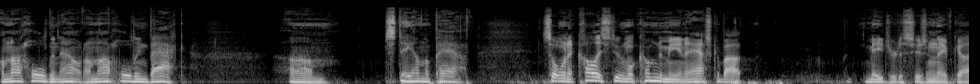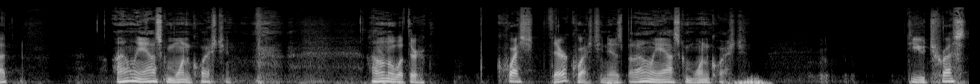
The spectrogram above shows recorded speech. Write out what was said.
I'm not holding out, I'm not holding back. Um, stay on the path. So when a college student will come to me and ask about a major decision they've got, I only ask them one question. I don't know what their question, their question is, but I only ask them one question. Do you trust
